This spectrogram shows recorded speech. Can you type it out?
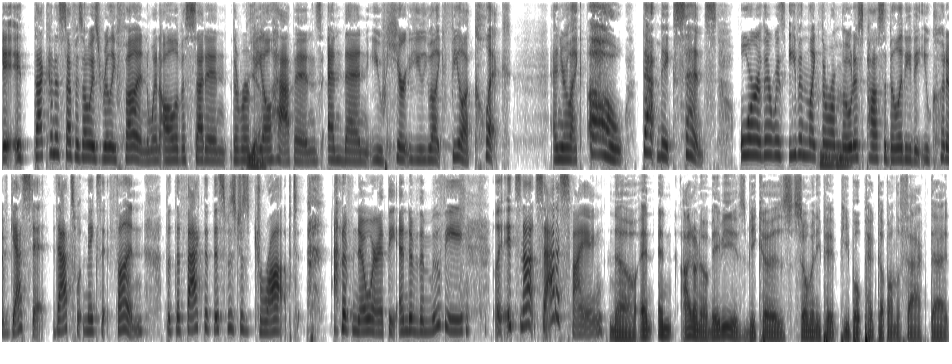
it, it that kind of stuff is always really fun when all of a sudden the reveal happens and then you hear you, you like feel a click and you're like, "Oh, that makes sense. Or there was even like the Mhm. remotest possibility that you could have guessed it. That's what makes it fun. But the fact that this was just dropped out of nowhere at the end of the movie, it's not satisfying. No, and and I don't know. Maybe it's because so many pe- people picked up on the fact that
